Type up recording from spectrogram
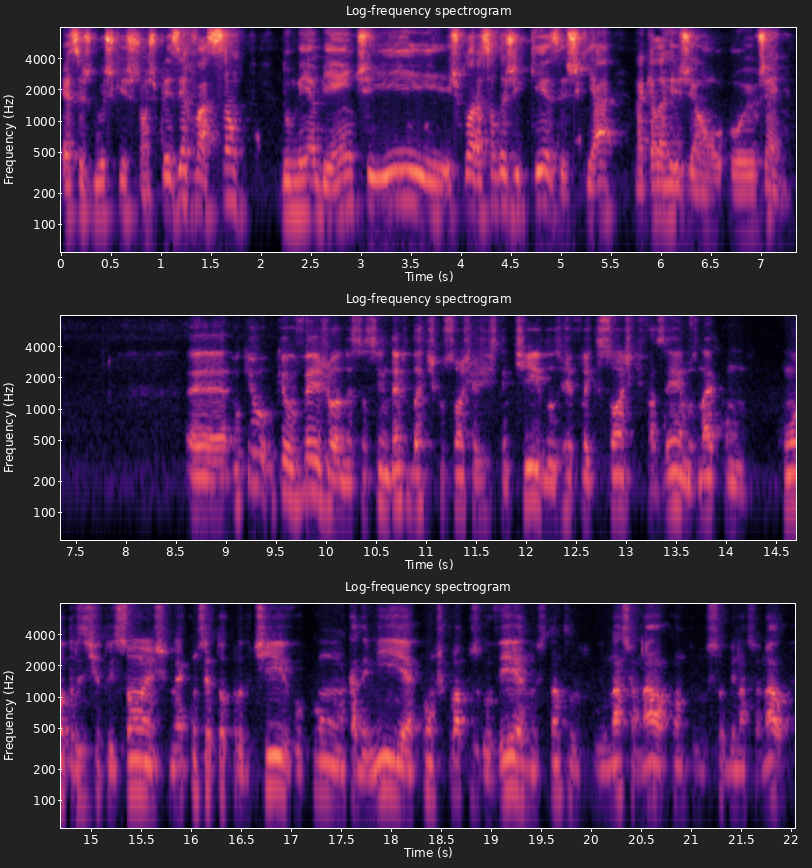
essas duas questões? Preservação do meio ambiente e exploração das riquezas que há naquela região, o Eugênio? É, o, que eu, o que eu vejo, Anderson, assim, dentro das discussões que a gente tem tido, as reflexões que fazemos, né, com com outras instituições, né, com o setor produtivo, com academia, com os próprios governos, tanto o nacional quanto o subnacional,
